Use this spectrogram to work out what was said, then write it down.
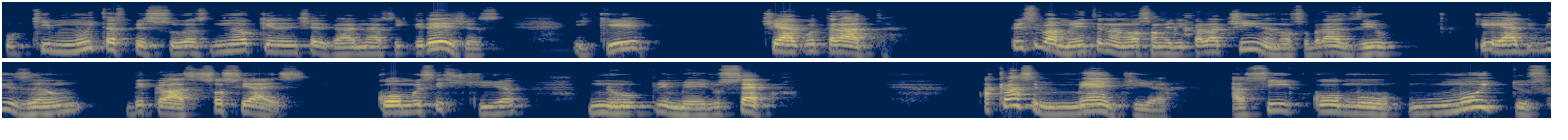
o que muitas pessoas não querem enxergar nas igrejas e que Tiago trata, principalmente na nossa América Latina, nosso Brasil, que é a divisão de classes sociais, como existia no primeiro século. A classe média, assim como muitos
